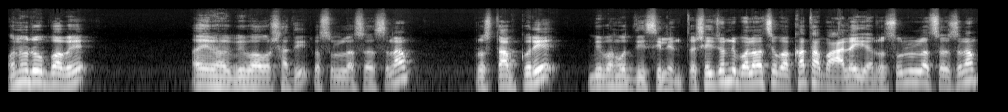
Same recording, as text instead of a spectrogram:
অনুরূপভাবে, এইভাবে বিবাহ সাথী রসুল্লাহ সাল্লাম প্রস্তাব করে বিবাহ দিয়েছিলেন তো সেই জন্য বলা হচ্ছে বা খাতা বা আলাইয়া রসুল্লাহ সাল্লাম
